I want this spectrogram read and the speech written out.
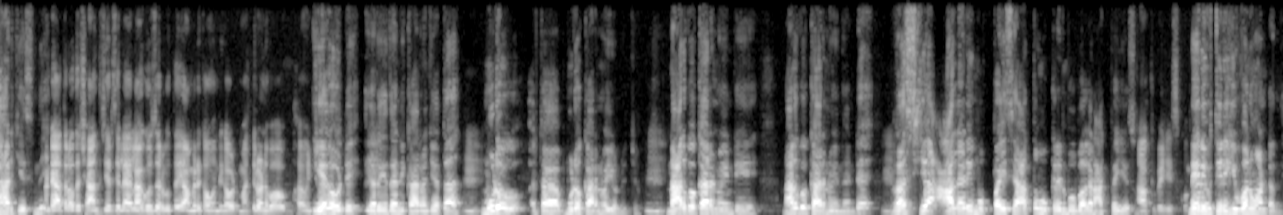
దాడి చేసింది అంటే ఆ తర్వాత శాంతి చర్చలు ఎలాగో జరుగుతాయి అమెరికా ఉంది కాబట్టి మధ్యలో ఏదో ఒకటి ఏదో దాని కారణం చేత. మూడో మూడో కారణం అయి ఉండొచ్చు. నాలుగో కారణం ఏంటి నాలుగో కారణం ఏంటంటే. రష్యా ఆల్రెడీ ముప్పై శాతం ఉక్రెయిన్ భూభాగాన్ని ఆక్యుపై చేసుకుంది నేను ఇవి తిరిగి ఇవ్వను అంటుంది.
